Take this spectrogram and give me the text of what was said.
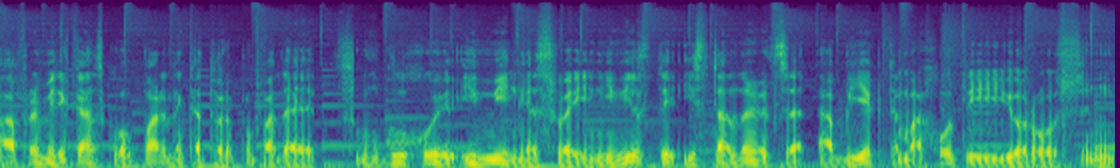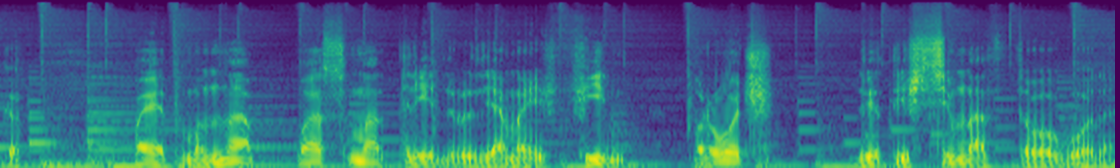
афроамериканского парня, который попадает в глухое имение своей невесты и становится объектом охоты ее родственников. Поэтому на посмотреть, друзья мои, фильм «Прочь» 2017 года.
